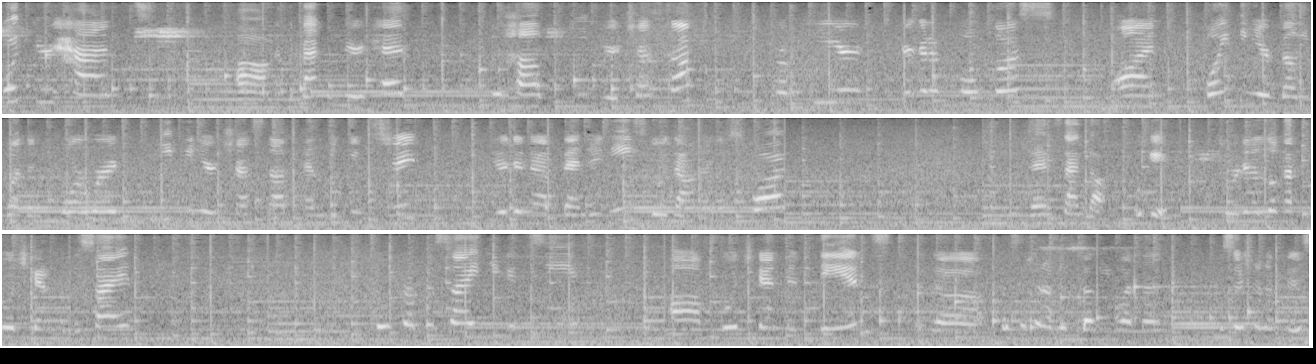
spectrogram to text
put your hands um, at the back of your head to help keep your chest up. From here, you're gonna focus on pointing your belly button forward, keeping your chest up and looking straight. You're gonna bend your knees, go down on a squat, then stand up. Okay, so we're gonna look at Coach Ken from the side. So from the side, you can see um, Coach Ken maintains the position of his belly button, position of his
